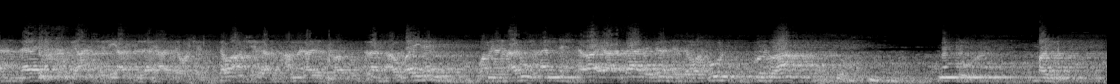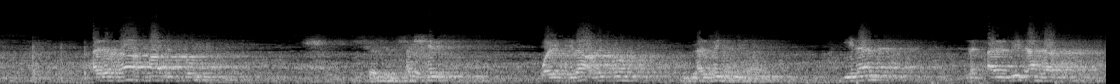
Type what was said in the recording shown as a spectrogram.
أن لا يخرج عن شريعة الله عز وجل سواء شريعة محمد عليه الصلاة والسلام أو غيره ومن المعلوم أن الشرائع بعد بعثة الرسول كلها مندوبة طيب. الإخلاص ما ضده الشرك. والاتباع ضده البدعة إذا البدعة لا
